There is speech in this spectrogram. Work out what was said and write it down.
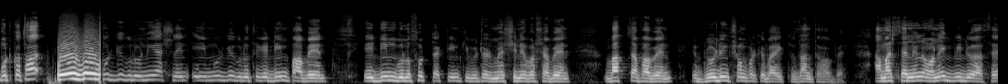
মোট কথা, এই মুরগিগুলো নিয়ে আসলেন, এই মুরগিগুলো থেকে ডিম পাবেন, এই ডিমগুলো ছোট্ট একটা ইনকিউবেটর মেশিনে বসাবেন, বাচ্চা পাবেন এই ব্রুডিং সম্পর্কে বা একটু জানতে হবে। আমার চ্যানেলে অনেক ভিডিও আছে,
